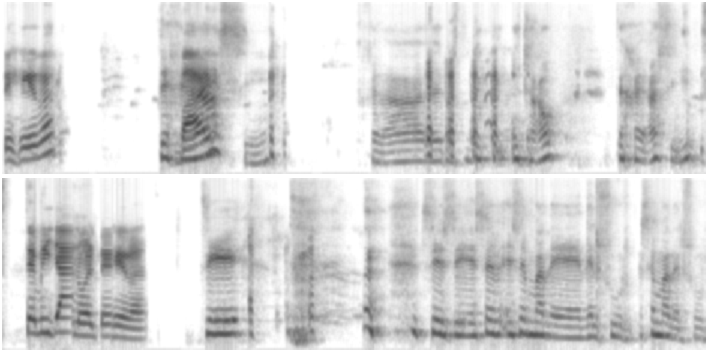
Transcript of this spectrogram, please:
Tejeda, Tejeda, sí. Tejeda, es bastante escuchado. Tejeda, sí. Sevillano el Tejeda. Sí. Sí, sí, ese, ese es más de, del sur, ese es más del sur.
